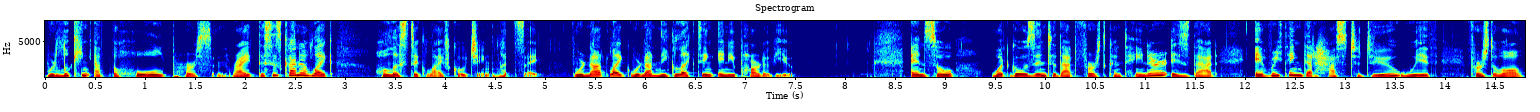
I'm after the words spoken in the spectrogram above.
we're looking at the whole person, right? This is kind of like holistic life coaching, let's say. We're not like, we're not neglecting any part of you. And so, what goes into that first container is that everything that has to do with, first of all,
